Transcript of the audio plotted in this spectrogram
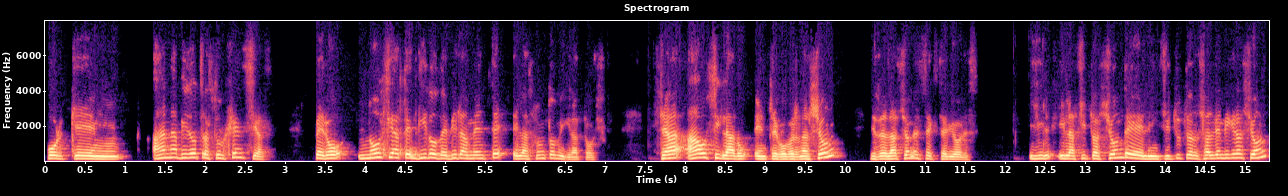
porque mm, han habido otras urgencias, pero no se ha atendido debidamente el asunto migratorio. Se ha, oscilado entre gobernación y relaciones exteriores. Y, la situación del Instituto Nacional de Migración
